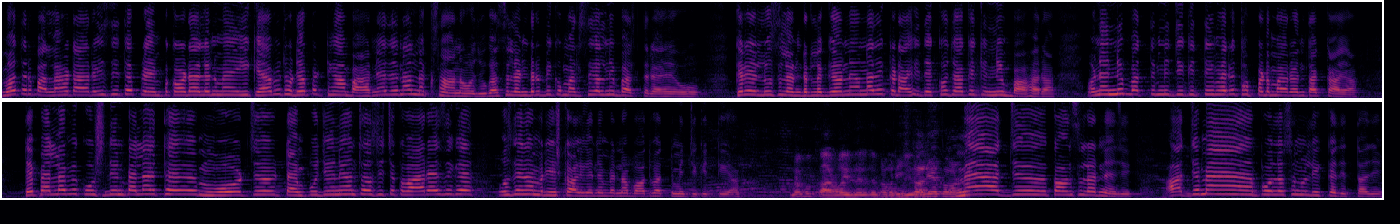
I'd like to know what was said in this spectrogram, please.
ਮੈਂ ਉਹ ਤਰਪਾਲਾਂ ਹਟਾ ਰਹੀ ਸੀ ਤੇ ਪ੍ਰੇਮ ਪਕੌੜਾ ਵਾਲੇ ਨੂੰ ਮੈਂ ਇਹ ਕਿਹਾ ਵੀ ਤੁਹਾਡੀਆਂ ਪੱਠੀਆਂ ਬਾਹਰ ਨੇ, ਇਹਦੇ ਨਾਲ ਨੁਕਸਾਨ ਹੋ ਜਾਊਗਾ। ਸਿਲੰਡਰ ਵੀ ਕਮਰਸ਼ੀਅਲ ਨਹੀਂ ਵਰਤ ਰਹੇ ਉਹ। ਘਰੇਲੂ ਸਿਲੰਡਰ ਲੱਗੇ ਉਹਨੇ ਉਹਨਾਂ ਦੀ ਕੜਾਹੀ ਦੇਖੋ ਜਾ ਕੇ ਕਿੰਨੀ ਬਾਹਰ ਆ। ਉਹਨੇ ਇੰਨੀ ਬਦਤਮੀਜ਼ੀ ਕੀਤੀ, ਮੇਰੇ ਥੱਪੜ ਮਾਰਨ ਤੱਕ ਆਇਆ। ਤੇ ਪਹਿਲਾਂ ਵੀ ਕੁਝ ਦਿਨ ਪਹਿਲਾਂ ਇੱਥੇ ਮੋੜ 'ਚ ਟੈਂਪੂ ਯੂਨੀਅਨ 'ਚ ਅਸੀਂ ਚੁਕਵਾ ਰਹੇ ਸੀਗੇ। ਉਸ ਦਿਨ ਅਮਰੀਸ਼ ਕਾਲੀਆ ਨੇ ਮੇਰੇ ਨਾਲ ਬਹੁਤ ਬਦਤਮੀਜ਼ੀ ਕੀਤੀ ਆ। ਮੈਂ ਕੋਈ ਕਾਰਵਾਈ ਫਿਰ ਤੇ ਅਮਰੀਸ਼ ਕਾਲੀਆ ਕੌਣ ਮੈਂ ਅੱਜ ਕਾਉਂਸਲਰ ਨੇ ਜੀ। ਅੱਜ ਮੈਂ ਪੁਲਿਸ ਨੂੰ ਲਿਖ ਕੇ ਦਿੱਤਾ ਜੀ।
